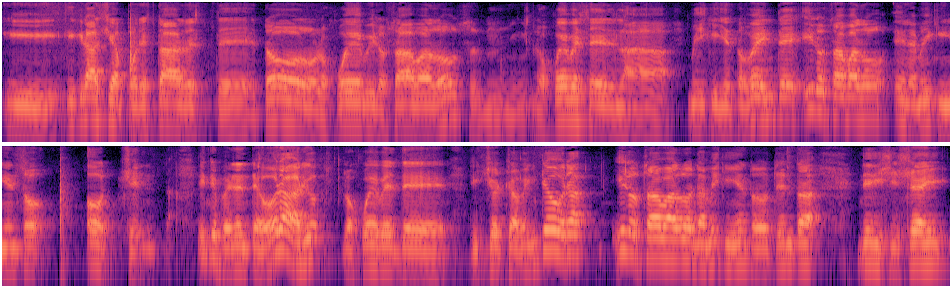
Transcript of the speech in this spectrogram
y, gracias por estar este, todos los jueves y los sábados, mm, los jueves en la 1520 y los sábados en la 1580. En diferentes horarios, los jueves de 18 a 20 horas y los sábados en la 1580 de 16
